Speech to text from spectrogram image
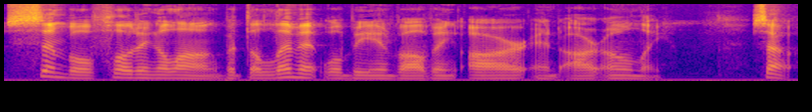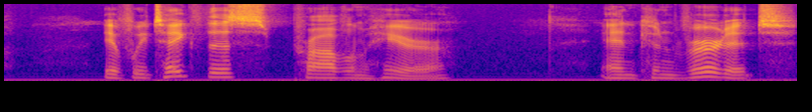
symbol floating along, but the limit will be involving r and r only. So if we take this problem here and convert it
